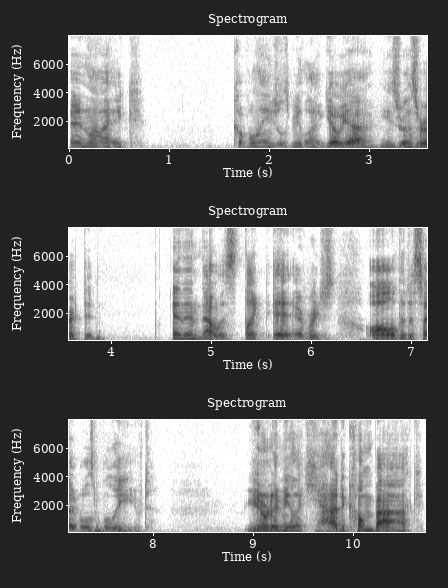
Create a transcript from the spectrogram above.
and like a couple angels be like, "Yo, yeah, he's resurrected." And then that was like it. Everybody just all the disciples believed. You know what I mean? Like he had to come back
